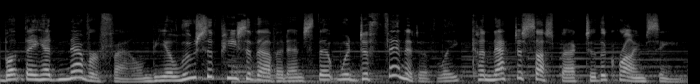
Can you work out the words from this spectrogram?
But they had never found the elusive piece of evidence that would definitively connect a suspect to the crime scene.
